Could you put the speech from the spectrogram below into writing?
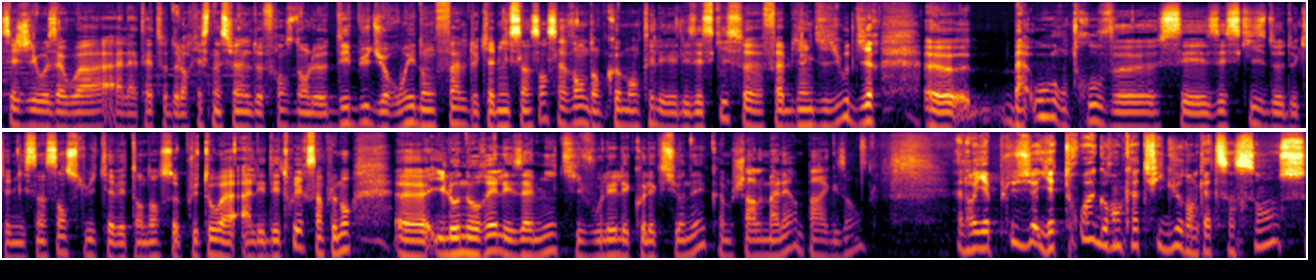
Seiji Ozawa à la tête de l'Orchestre national de France dans le début du Rouet d'Omphale de Camille Saint-Saëns. Avant d'en commenter les, esquisses, euh, Fabien Guillou, dire euh, bah, où on trouve euh, ces esquisses de, Camille Saint-Saëns, lui qui avait tendance plutôt à, les détruire. Simplement, il honorait les amis qui voulaient les collectionner, comme Charles Malherbe par exemple alors il y a plusieurs, il y a trois grands cas de figure dans le cas de Saint-Saëns.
